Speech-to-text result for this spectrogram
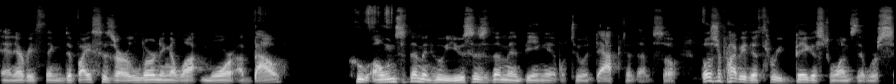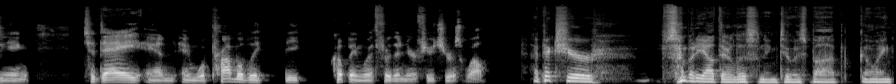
and everything, devices are learning a lot more about who owns them and who uses them and being able to adapt to them. So those are probably the three biggest ones that we're seeing today and, and will probably be coping with for the near future as well. I picture somebody out there listening to us, Bob, going,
